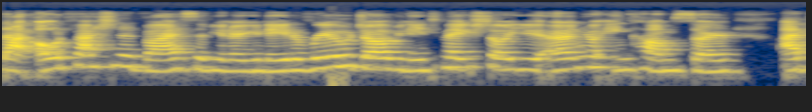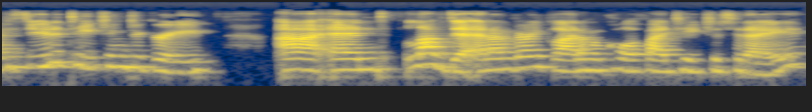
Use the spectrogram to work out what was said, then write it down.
that old fashioned advice of, you know, you need a real job, you need to make sure you earn your income. So I pursued a teaching degree uh, and loved it. And I'm very glad I'm a qualified teacher today.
